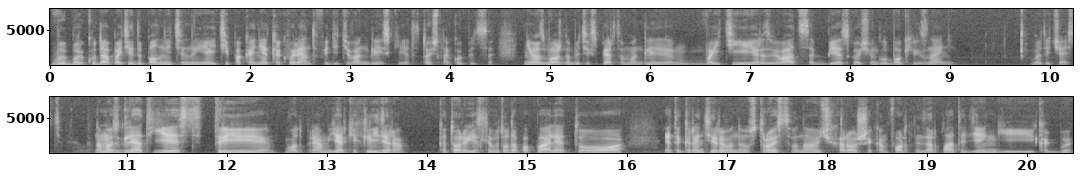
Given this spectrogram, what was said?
выбор, куда пойти дополнительный, и IT пока нет как вариантов, идите в английский, это точно купится. Невозможно быть экспертом в, англи... в IT и развиваться без очень глубоких знаний в этой части. На мой взгляд, есть три вот прям ярких лидера, которые, если вы туда попали, то это гарантированное устройство на очень хорошие, комфортные зарплаты, деньги, и как бы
